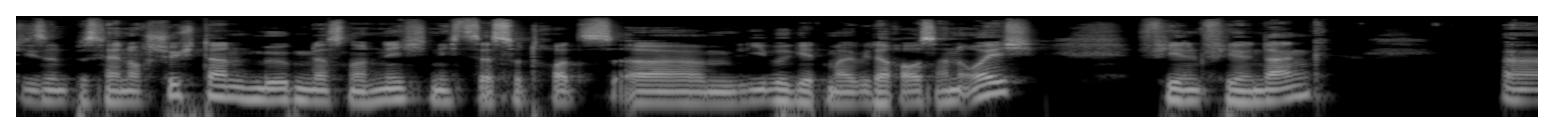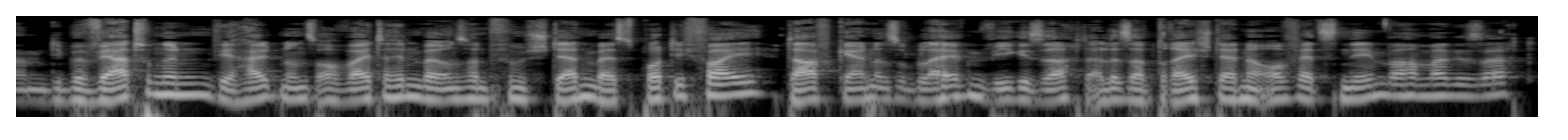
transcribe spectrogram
Die sind bisher noch schüchtern, mögen das noch nicht. Nichtsdestotrotz, ähm, Liebe geht mal wieder raus an euch. Vielen, vielen Dank. Ähm, die Bewertungen, wir halten uns auch weiterhin bei unseren fünf Sternen bei Spotify. Darf gerne so bleiben. Wie gesagt, alles ab drei Sterne aufwärts nehmen wir, haben wir gesagt.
